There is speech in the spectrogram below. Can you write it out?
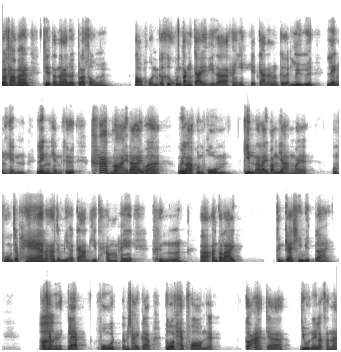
มันสามารถเจตนาโดยประสงค์ต่อผลก็คือคุณตั้งใจที่จะให้เหตุการณ์นั้นมันเกิด หรือเล็งเห็น เล็งเห็นคือคาดหมายได้ว่า เวลาคุณภูมิกินอะไรบางอย่างไปอะ คุณภูมิจะแพ้และอาจจะมีอาการที่ทำให้ถึงออันตรายถึงแก่ชีวิตได้ เพราะฉะนั้น Grab Food เอ้ยไม่ใช่ Grab ตัวแพลตฟอร์มเนี่ย ก็อาจจะอยู่ในลักษณะ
